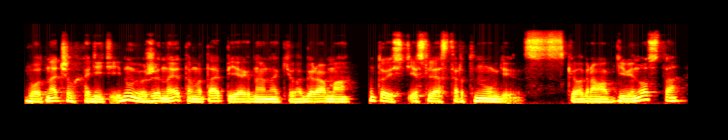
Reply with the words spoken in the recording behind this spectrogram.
Вот, начал ходить. И, ну, и уже на этом этапе я, наверное, килограмма... Ну, то есть, если я стартанул с килограммов 90,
